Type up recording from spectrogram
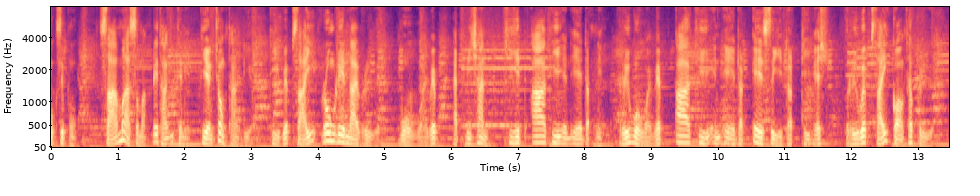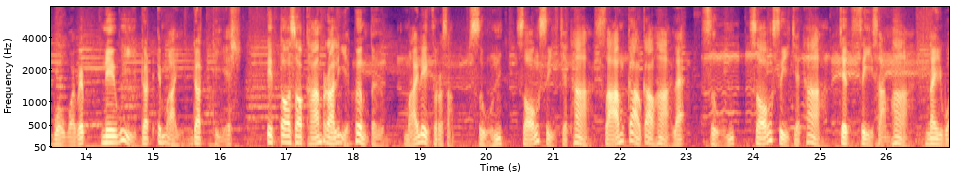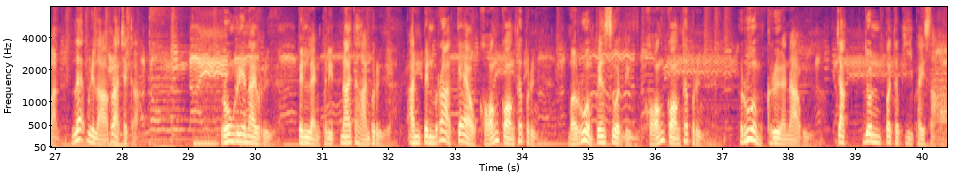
2566 สามารถสมัครได้ทางอินเทอร์เน็ตเพียงช่องทางเดียว ที่เว็บไซต์โรงเรียนนายเรือ www.admission-rtna.net หรือ www.rtna.ac.th หรือเว็บไซต์กองทัพเรือ www.navy.mi.th ติดต่อสอบถามรายละเอียดเพิ่มเติม หมายเลขโทรศัพท์ 0 2 4 7 5 3 9 9 5 และ 0 2 4 7 5 7 4 3 5 ในวันและเวลาราชการ โรงเรียนนายเรือเป็นแหล่งผลิตนายทหารเรือ อันเป็นรากแก้วของกองทัพเรือ มาร่วมเป็นส่วนหนึ่งของกองทัพเรือ ร่วมเครือนาวี จักยนต์ปฐพีไพศาล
